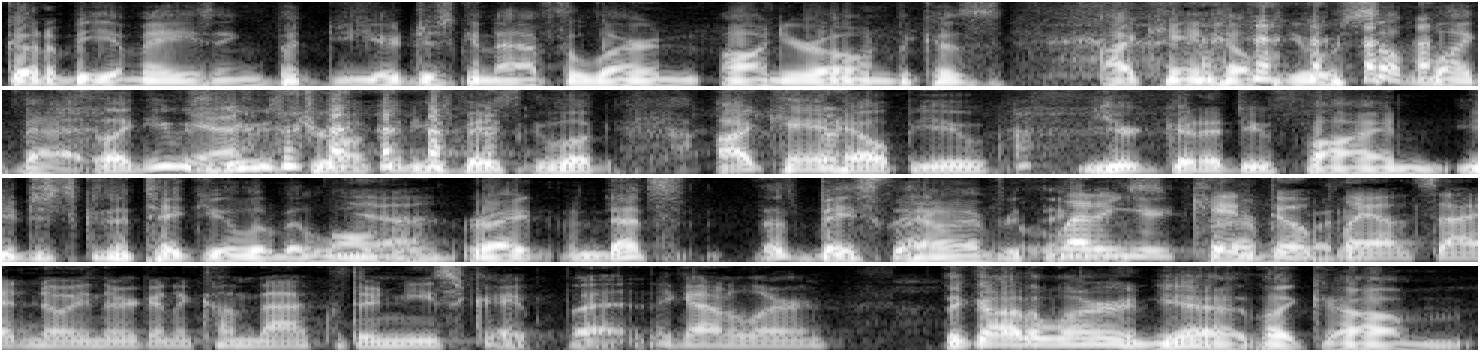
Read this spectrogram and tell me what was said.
going to be amazing, but you're just going to have to learn on your own because I can't help you or something like that. Like he was Yeah. he was drunk and he was basically, look, I can't help you. You're going to do fine. You're just going to take you a little bit longer, right? And that's that's basically how everything Letting your kid go play outside, knowing they're going to come back with their knee scraped, but they got to learn. they got to learn yeah like um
